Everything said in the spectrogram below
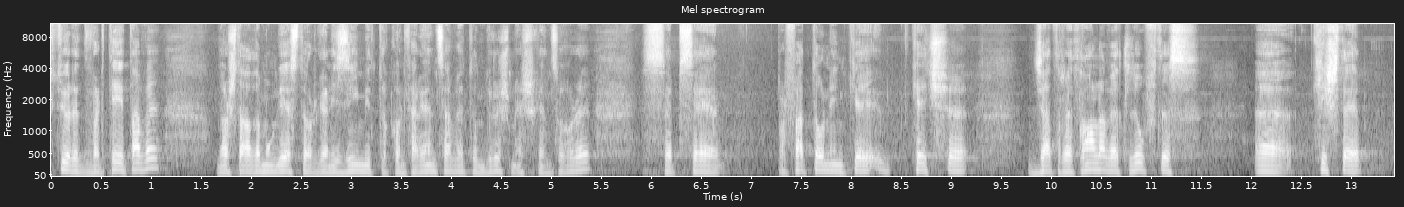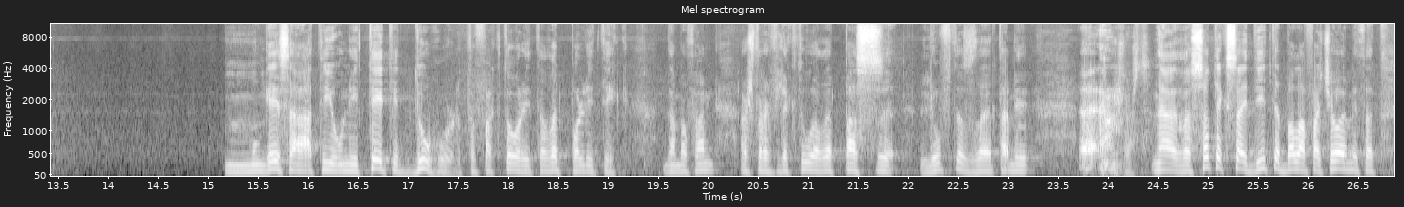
këtyre të vërtetave, ndoshta edhe mungesë të organizimit të konferencave të ndryshme shkencore, sepse për fat tonin të keq gjatë rrethanave të luftës, kishte Mungesa e atij uniteti të duhur të faktorit edhe politik, domethënë është reflektu edhe pas luftës dhe tani edhe sot e kësaj dite ballafaqohemi thotë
